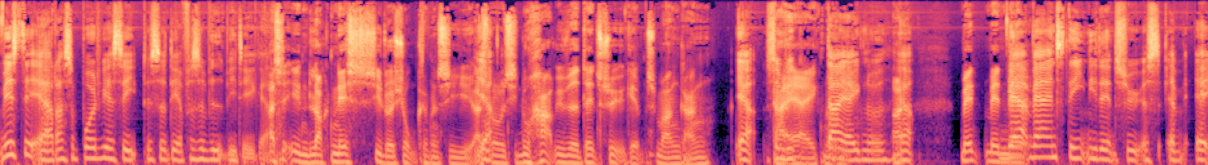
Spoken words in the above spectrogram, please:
hvis det er der, så burde vi have set det, så derfor så ved vi, det ikke er Altså en Loch Ness-situation, kan man sige. Altså, Ja. man siger, nu har vi været den sø igennem så mange gange. Ja, så Der vi, er ikke Der noget. er ikke noget, Nej. ja. Men, men Hver, øh, hver en sten i den sø er, er,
